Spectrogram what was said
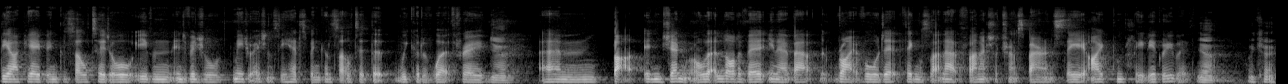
the IPA been consulted or even individual media agency heads been consulted that we could have worked through. Yeah. Um, but in general, a lot of it, you know, about the right of audit, things like that, financial transparency, I completely agree with. Yeah. Okay.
